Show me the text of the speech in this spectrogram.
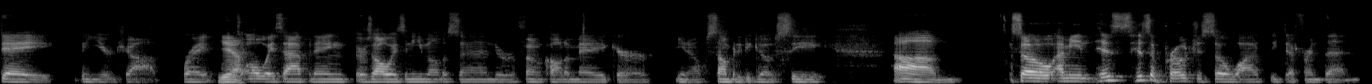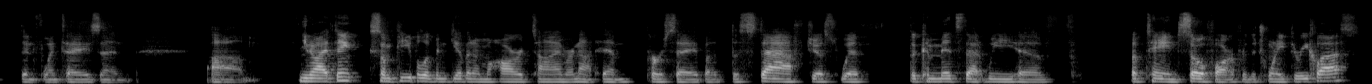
day a year job, right? Yeah. It's always happening. There's always an email to send or a phone call to make or, you know, somebody to go see. Um, so I mean his his approach is so wildly different than than Fuentes and um you know I think some people have been giving him a hard time or not him per se but the staff just with the commits that we have obtained so far for the 23 class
